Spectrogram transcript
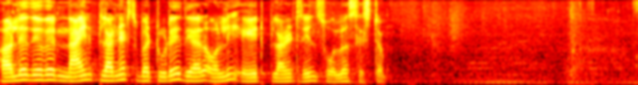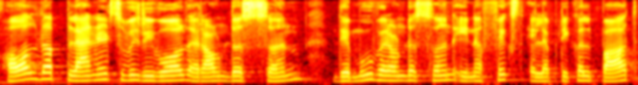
Earlier there were nine planets but today they are only eight planets in solar system all the planets which revolve around the sun they move around the sun in a fixed elliptical path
